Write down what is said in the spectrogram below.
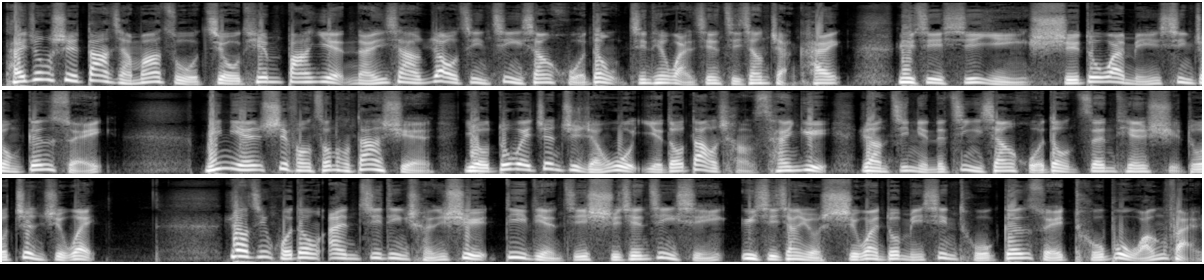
台中市大甲妈祖九天八夜南下绕境进香活动，今天晚间即将展开，预计吸引十多万名信众跟随。明年适逢总统大选，有多位政治人物也都到场参与，让今年的竞相活动增添许多政治味。绕境活动按既定程序、地点及时间进行，预计将有十万多名信徒跟随徒步往返。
